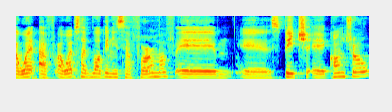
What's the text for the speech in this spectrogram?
a, web, a, a, website blocking is a form of uh, speech control,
